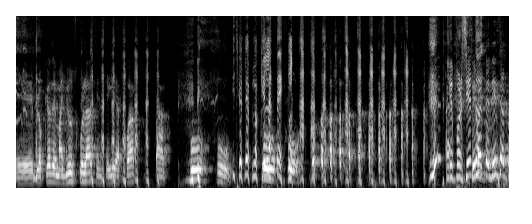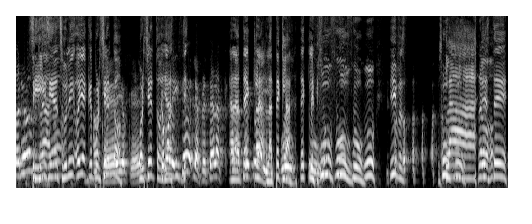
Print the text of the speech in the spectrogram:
eh, bloqueo de mayúsculas y enseguida, pa, pa, fu, fu. Yo le bloqueé la fu, tecla. fu. Que por ¿Sí cierto. me entendiste, Antonio? Sí, sí, Zuli. Oye, que por Ok, cierto, ok. por cierto, ¿Cómo ya- le hice? ya- Le apreté a la, a la tecla, y la tecla, fu, tecla y fu. Fu, fu, fu. Y pues, fu, claro. Este,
